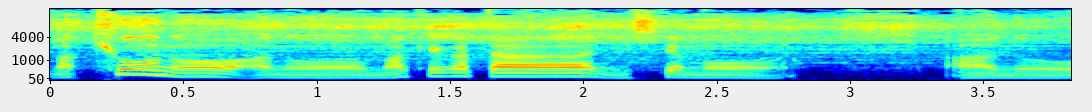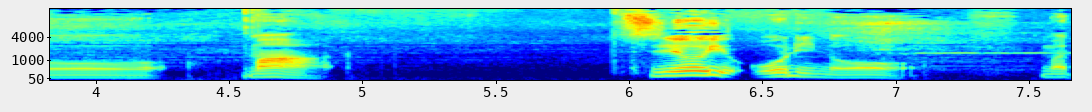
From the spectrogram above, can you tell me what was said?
まあ、今日のあの負け方にしても、あのまあ、強い檻の、ま、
